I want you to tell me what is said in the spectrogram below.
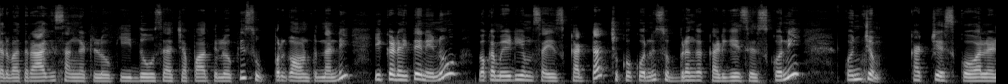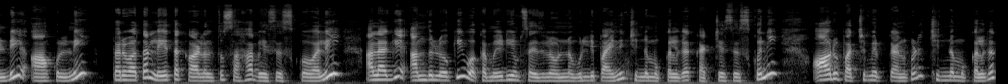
తర్వాత రాగి సంగటిలోకి దోశ చపాతీలోకి సూపర్గా ఉంటుందండి. ఇక్కడైతే నేను ఒక మీడియం సైజ్ కట్ట చుక్క కూరని శుభ్రంగా కడిగేసేసుకొని కొంచెం కట్ చేసుకోవాలండి ఆకుల్ని. తర్వాత లేత కాడలతో సహా వేసేసుకోవాలి. అలాగే అందులోకి ఒక మీడియం సైజులో ఉన్న ఉల్లిపాయని చిన్న ముక్కలుగా కట్ చేసేసుకొని ఆరు పచ్చిమిరపకాయలు కూడా చిన్న ముక్కలుగా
